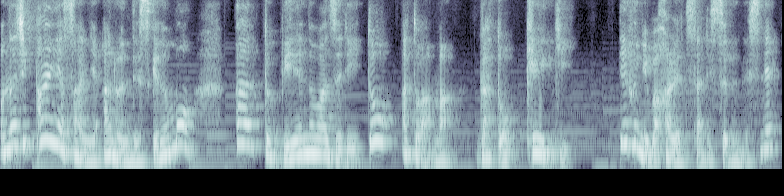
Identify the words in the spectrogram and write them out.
同じパン屋さんにあるんですけども、パンとビエノワズリーと、あとはまあガト、ケーキっていうふうに分かれてたりするんですね。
